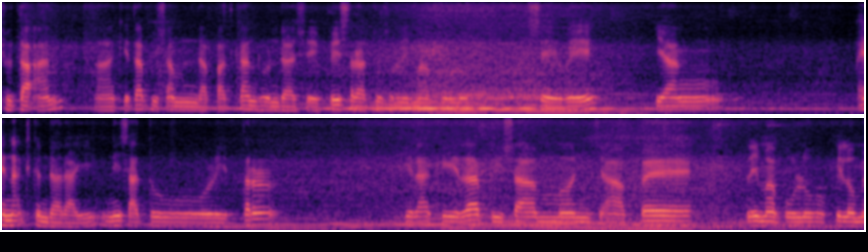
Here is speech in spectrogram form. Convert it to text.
jutaan nah, kita bisa mendapatkan Honda CB 150 CW yang enak dikendarai. Ini satu liter kira-kira bisa mencapai 50 km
